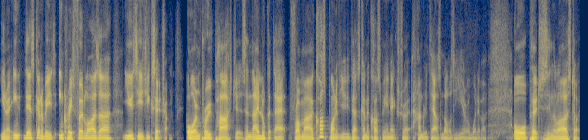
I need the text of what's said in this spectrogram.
you know in, there's going to be increased fertilizer usage etc or improved pastures. And they look at that from a cost point of view. That's going to cost me an extra $100,000 a year or whatever, or purchasing the livestock.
